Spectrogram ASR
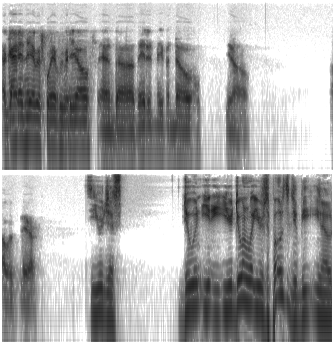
I got in there before everybody else, and uh, they didn't even know, you know, I was there. you were just doing you, you're doing what you're supposed to do. Be you know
